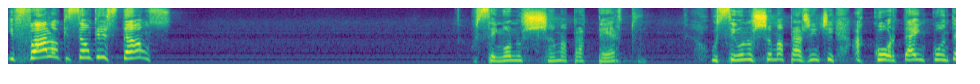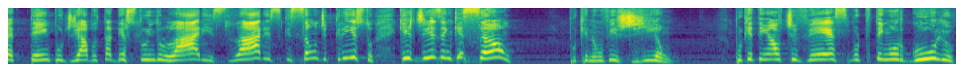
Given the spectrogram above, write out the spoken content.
e falam que são cristãos. O Senhor nos chama para perto. O Senhor nos chama para a gente acordar enquanto é tempo. O diabo está destruindo lares, lares que são de Cristo, que dizem que são, porque não vigiam, porque tem altivez, porque tem orgulho.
